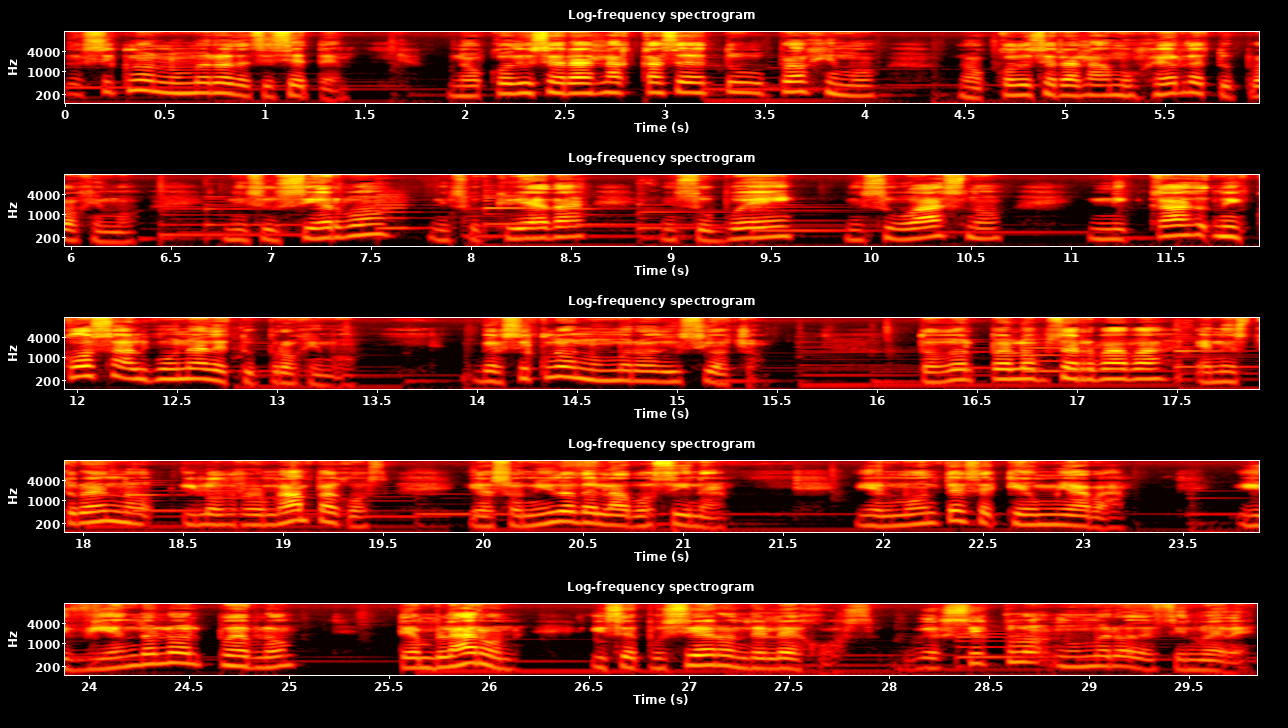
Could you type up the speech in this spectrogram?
Versículo número 17. No codiciarás la casa de tu prójimo, no codiciarás la mujer de tu prójimo, ni su siervo, ni su criada, ni su buey, ni su asno, ni, ni cosa alguna de tu prójimo. Versículo número 18. Todo el pueblo observaba el estruendo y los relámpagos y el sonido de la bocina, y el monte se quemeaba. Y viéndolo el pueblo, temblaron y se pusieron de lejos. Versículo número 19.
